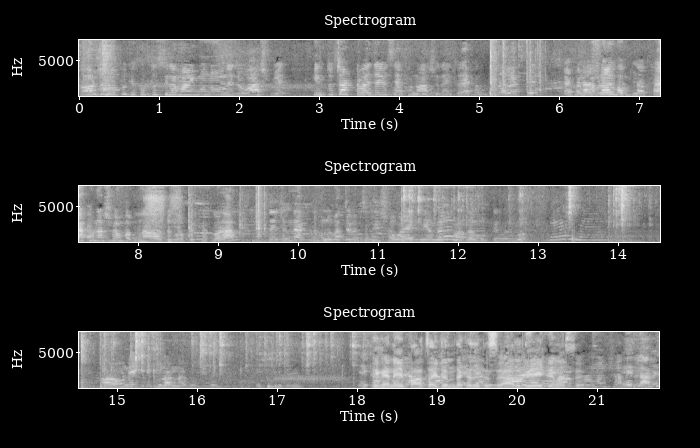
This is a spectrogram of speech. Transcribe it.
তো ওর জন্য অপেক্ষা করতেছিলাম আমি মনে মনে যে ও আসবে। কিন্তু চারটা বাজে গেছে এখনও আসে নাই। তো এখন কোথা লাগছে। এখন আর সম্ভব না এখন আর সম্ভব না ওর জন্য অপেক্ষা করা। তো এই জন্য এখন হলো বাচ্চা কাচ্চা নিয়ে সবাই নিয়ে আমরা খাওয়া দাওয়া করতে বসবো। আর অনেক কিছু রান্না করছে। এখানে পাঁচ আইটেম দেখা যেতেছে আরও দুই আইটেম আছে। এই আছে।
